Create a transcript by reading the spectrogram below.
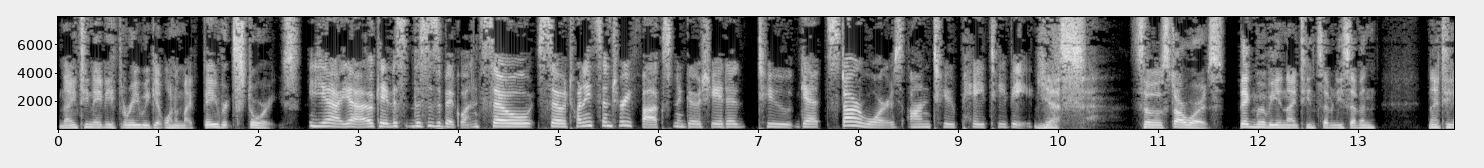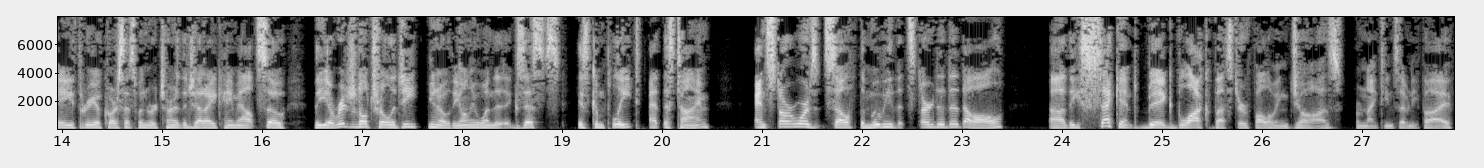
1983, we get one of my favorite stories. Yeah, yeah. Okay, this this is a big one. So so 20th Century Fox negotiated to get Star Wars onto pay TV. Yes. So Star Wars, big movie in 1977. 1983, of course, that's when Return of the Jedi came out. So the original trilogy, you know, the only one that exists, is complete at this time. And Star Wars itself, the movie that started it all, uh, the second big blockbuster following Jaws from 1975,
